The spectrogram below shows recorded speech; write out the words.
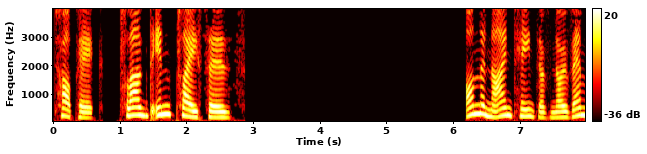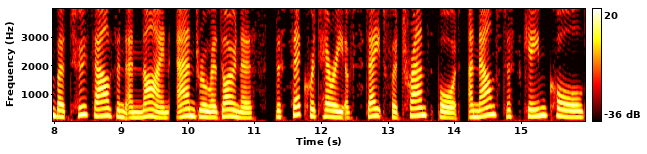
Topic: Plugged-in places. On 19 November 2009, Andrew Adonis, the Secretary of State for Transport, announced a scheme called,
